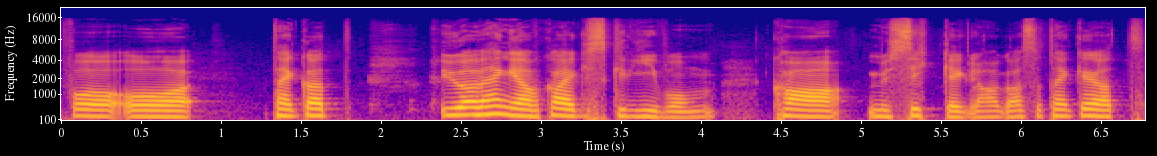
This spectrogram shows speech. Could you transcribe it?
for å tenke at uavhengig av hva jeg skriver om, hva musikk jeg lager, så tenker jeg at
